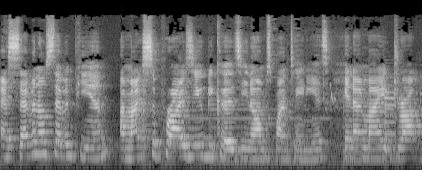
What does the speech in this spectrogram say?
at 7.07 p.m. I might surprise you because, you know, I'm spontaneous. And I might drop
